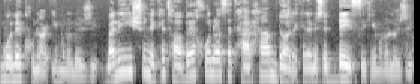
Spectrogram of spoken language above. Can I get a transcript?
Molecular Immunology ولی ایشون یک کتاب خلاصه تر هم داره که نوشته Basic Immunology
